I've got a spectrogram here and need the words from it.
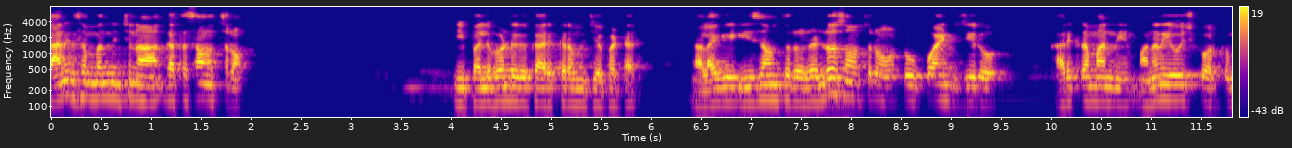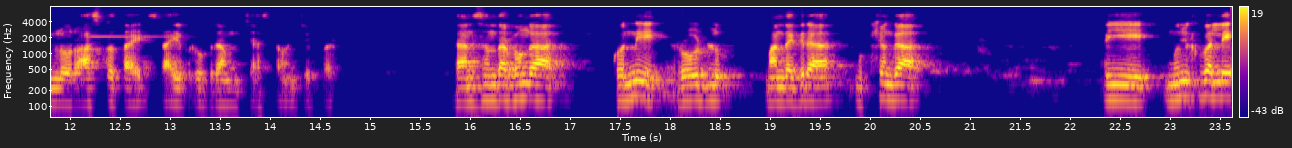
దానికి సంబంధించిన గత సంవత్సరం ఈ పల్లె పండుగ కార్యక్రమం చేపట్టారు. అలాగే ఈ సంవత్సరం రెండో సంవత్సరం టూ పాయింట్ జీరో కార్యక్రమాన్ని మన నియోజకవర్గంలో రాష్ట్ర స్థాయి స్థాయి ప్రోగ్రాం చేస్తామని చెప్పారు. దాని సందర్భంగా కొన్ని రోడ్లు మన దగ్గర ముఖ్యంగా ఈ ములుకుపల్లి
